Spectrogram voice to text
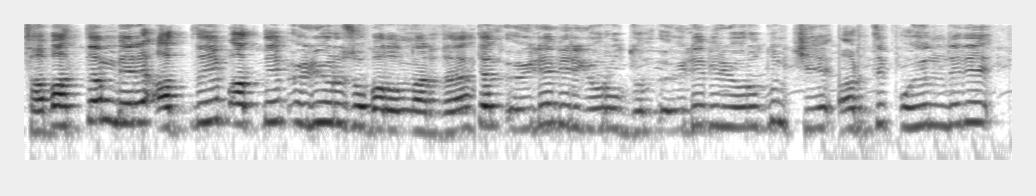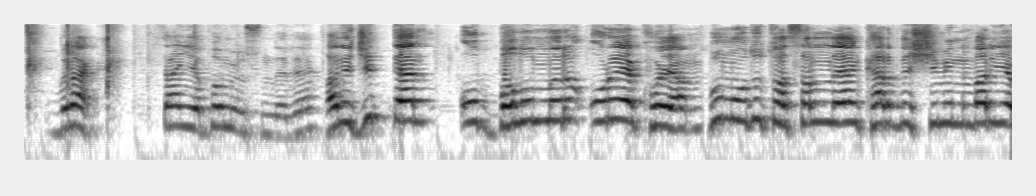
Sabahtan beri atlayıp atlayıp ölüyoruz o balonlarda. Ben öyle bir yoruldum, öyle bir yoruldum ki artık oyun dedi bırak. Sen yapamıyorsun dedi. Hani cidden o balonları oraya koyan, bu modu tasarlayan kardeşimin var ya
